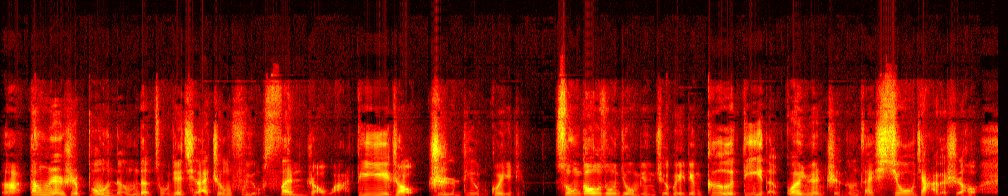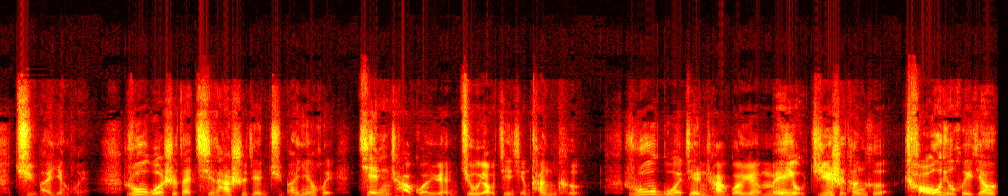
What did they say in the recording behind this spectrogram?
啊，当然是不能的。总结起来，政府有三招啊。第一招，制定规定。宋高宗就明确规定，各地的官员只能在休假的时候举办宴会，如果是在其他时间举办宴会，监察官员就要进行弹劾。如果监察官员没有及时弹劾，朝廷会将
